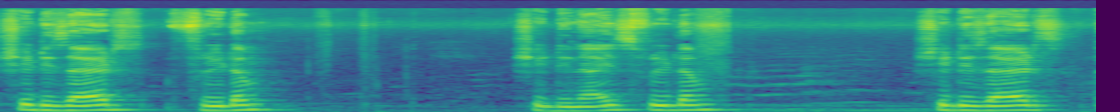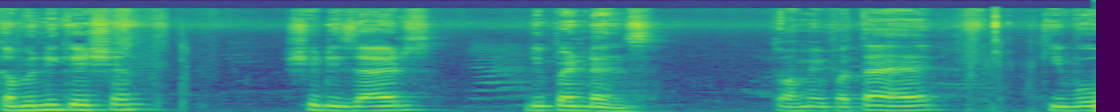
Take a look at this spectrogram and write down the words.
She desires freedom she denies freedom she desires communication she desires dependence तो हमें पता है कि वो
